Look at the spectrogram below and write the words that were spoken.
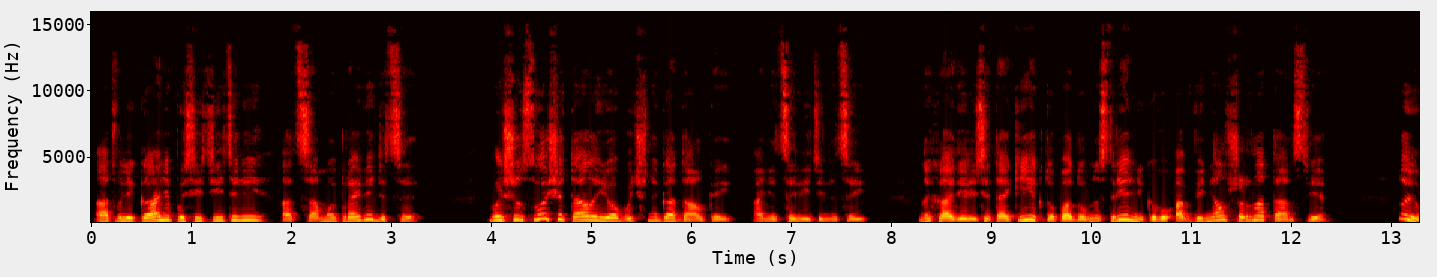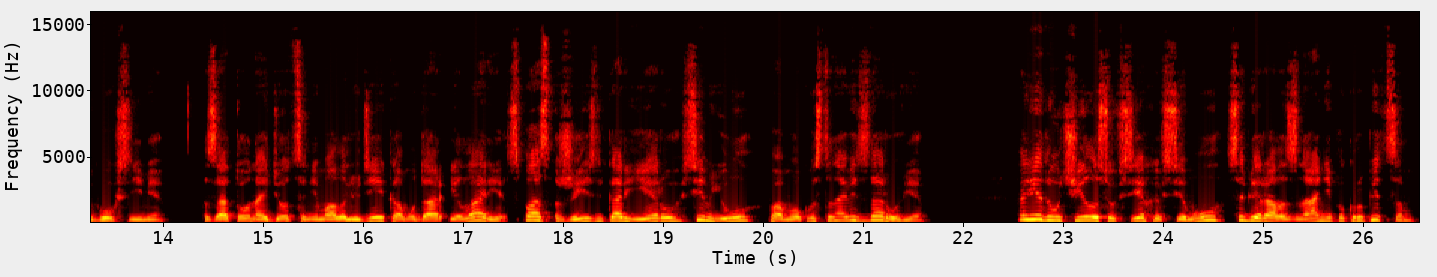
отвлекали посетителей от самой провидицы – Большинство считало ее обычной гадалкой, а не целительницей. Находились и такие, кто, подобно Стрельникову, обвинял в шарлатанстве. Ну и бог с ними. Зато найдется немало людей, кому дар и Илари спас жизнь, карьеру, семью, помог восстановить здоровье. Леда училась у всех и всему, собирала знания по крупицам.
